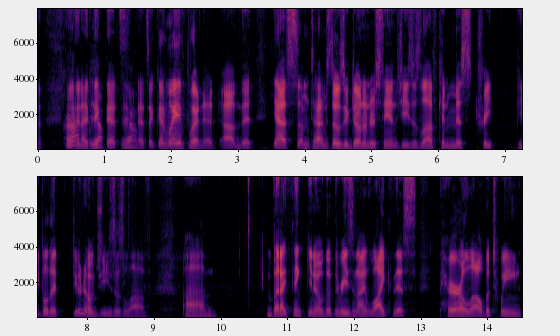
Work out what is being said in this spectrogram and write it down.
and I think yeah, that's yeah. that's a good way of putting it. Um, that yeah, sometimes those who don't understand Jesus' love can mistreat people that do know Jesus' love. Um, but I think you know the, the reason I like this parallel between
